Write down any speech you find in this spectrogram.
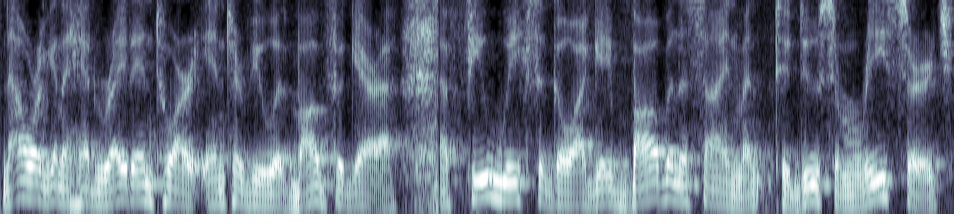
Now we're going to head right into our interview with Bob Figuera. A few weeks ago, I gave Bob an assignment to do some research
